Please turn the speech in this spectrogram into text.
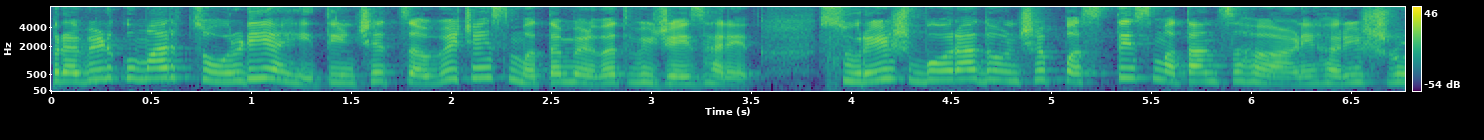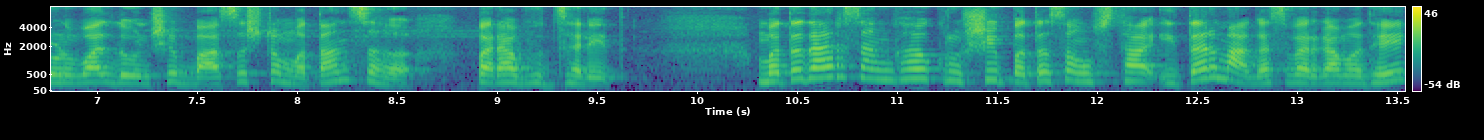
प्रवीणकुमार चोरडियाही तीनशे चव्वेचाळीस मतं मिळवत विजयी झालेत. सुरेश बोरा दोनशे पस्तीस मतांसह आणि हरीश रुणवाल दोनशे बासष्ट मतांसह पराभूत झालेत. मतदारसंघ कृषी पतसंस्था इतर मागासवर्गामध्ये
